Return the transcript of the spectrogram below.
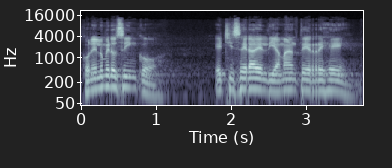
Con el número 5, Hechicera del Diamante RG.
